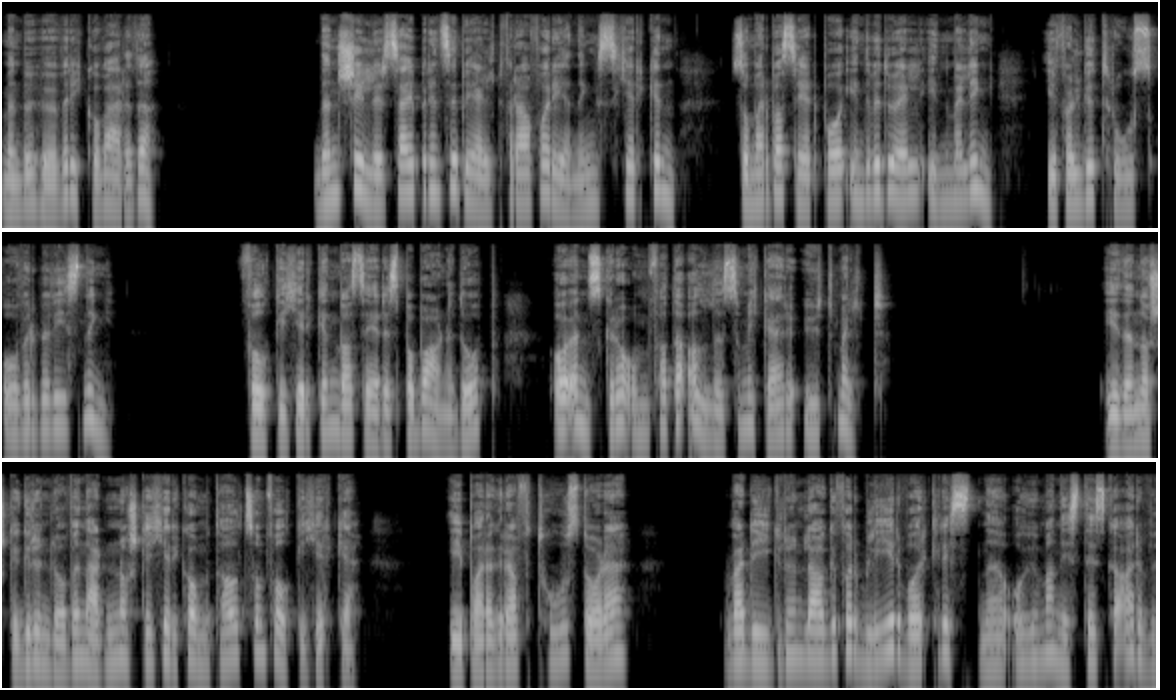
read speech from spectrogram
men behøver ikke å være det. Den skiller seg prinsipielt fra foreningskirken, som er basert på individuell innmelding ifølge trosoverbevisning. Folkekirken baseres på barnedåp og ønsker å omfatte alle som ikke er utmeldt. I den norske grunnloven er Den norske kirke omtalt som folkekirke. I paragraf to står det Verdigrunnlaget forblir vår kristne og humanistiske arv.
